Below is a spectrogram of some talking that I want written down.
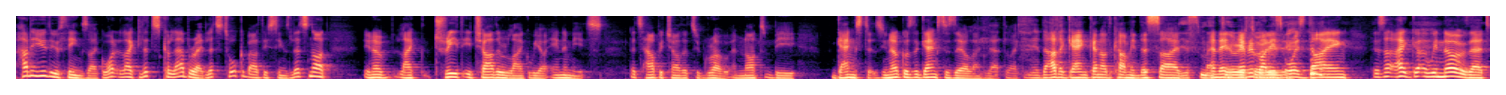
how do you do things? Like what? Like let's collaborate. Let's talk about these things. Let's not you know, like treat each other like we are enemies. Let's help each other to grow and not be gangsters, you know, because the gangsters they are like that. Like the other gang cannot come in this side, my and then everybody's always dying. There's I, go- we know that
